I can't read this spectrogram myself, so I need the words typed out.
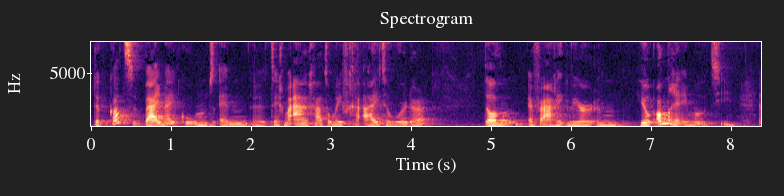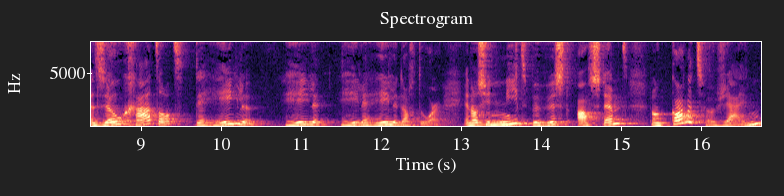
de kat bij mij komt en uh, tegen me aangaat om even geaaid te worden dan ervaar ik weer een heel andere emotie. En zo gaat dat de hele, hele, hele, hele dag door. En als je niet bewust afstemt, dan kan het zo zijn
